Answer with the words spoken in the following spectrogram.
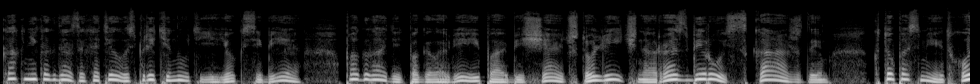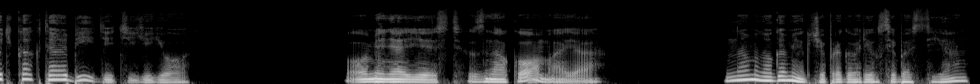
Как никогда захотелось притянуть ее к себе, погладить по голове и пообещать, что лично разберусь с каждым, кто посмеет хоть как-то обидеть ее. «У меня есть знакомая», Намного мягче проговорил Себастьян,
